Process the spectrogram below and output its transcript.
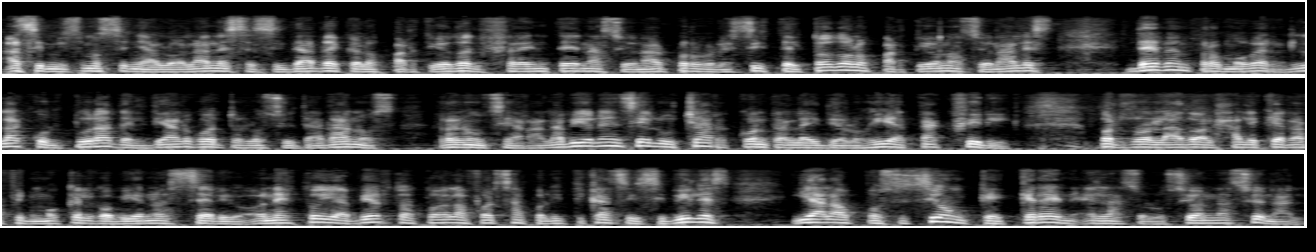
Asimismo señaló la necesidad de que los partidos del Frente Nacional Progresista y todos los partidos nacionales deben promover la cultura del diálogo entre los ciudadanos, renunciar a la violencia y luchar contra la ideología takfiri. Por otro lado, Al-Haliker afirmó que el gobierno es serio, honesto y abierto a todas las fuerzas políticas y civiles y a la oposición que creen en la solución nacional.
